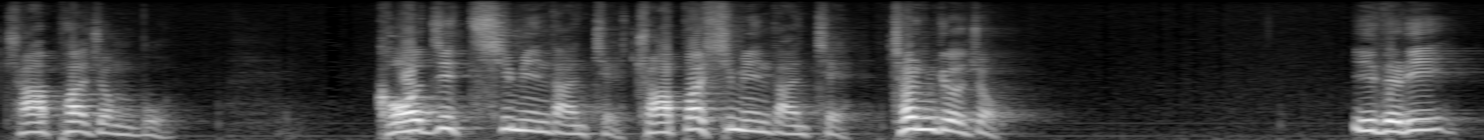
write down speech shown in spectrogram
좌파 정부, 거짓 시민단체, 좌파 시민단체, 전교조 이들이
